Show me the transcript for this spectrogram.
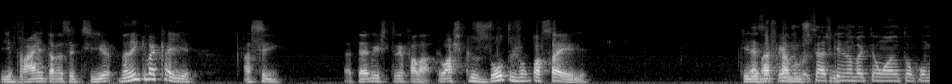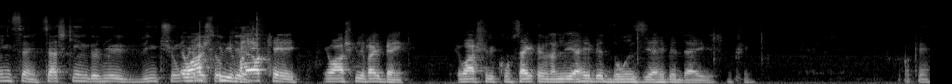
E vai entrar nessa tier. Não é nem que vai cair. Assim, até é meio estranho falar. Eu acho que os outros vão passar ele. Que ele é, vai ficar não, Você acha que ele não vai ter um ano tão convincente? Você acha que em 2021 Eu acho que ele vai ok. Eu acho que ele vai bem. Eu acho que ele consegue terminar ali RB12, RB10, enfim. Ok.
